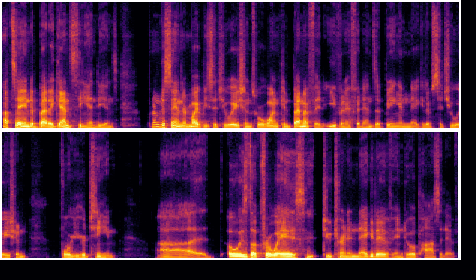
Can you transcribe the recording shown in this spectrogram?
Not saying to bet against the Indians, but I'm just saying there might be situations where one can benefit, even if it ends up being a negative situation for your team. Uh, always look for ways to turn a negative into a positive.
